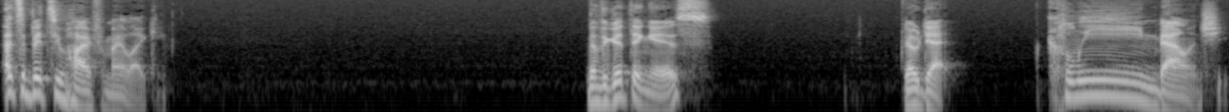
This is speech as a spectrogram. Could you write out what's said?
That's a bit too high for my liking. Now the good thing is, no debt, clean balance sheet.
